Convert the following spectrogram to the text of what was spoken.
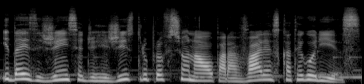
e da exigência de registro profissional para várias categorias.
